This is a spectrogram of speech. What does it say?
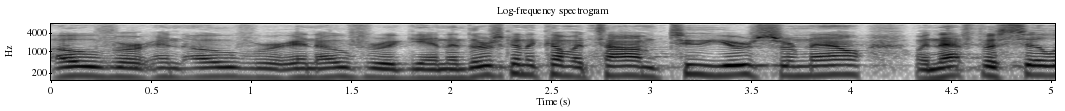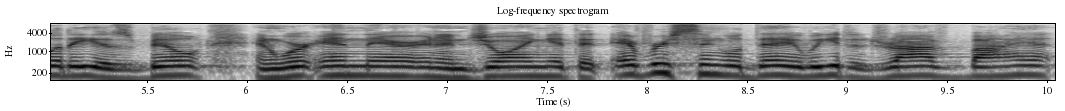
over and over and over again. And there's going to come a time two years from now when that facility is built and we're in there and enjoying it that every single day we get to drive by it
